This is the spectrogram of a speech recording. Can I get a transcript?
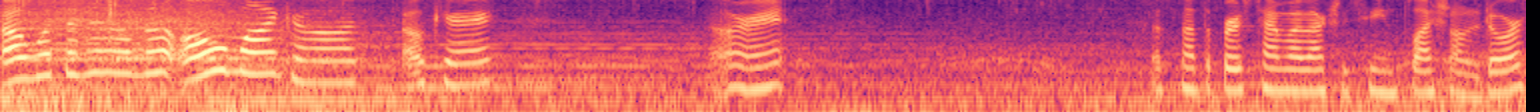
Oh, what the hell? No. Oh my god. Okay. Alright. That's not the first time I've actually seen flesh on a door.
